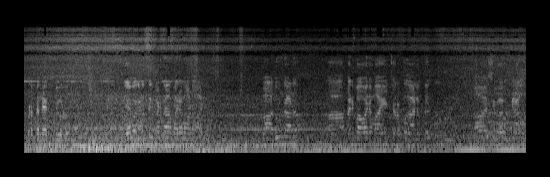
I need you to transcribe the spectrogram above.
ഇവിടെ തന്നെ കുടികൊള്ളും ദേവഗണത്തിൽപ്പെട്ട മരമാണ് ആര് അപ്പോൾ അതുകൊണ്ടാണ് പരിപാവനമായി ചെറുപ്പകാലത്ത് ശിവവിഗ്രഹം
